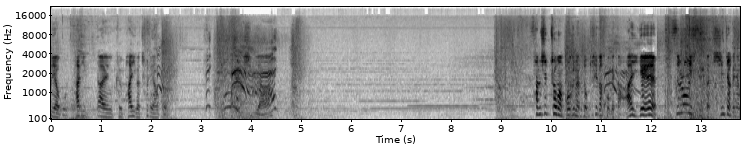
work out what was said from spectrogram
처리하고 다리 아니 그 바위가 처리하고. 10이야 30초만 뻐기면 또 킬 갖고 오겠다. 아 이게 슬로우 있으니까 진짜 그냥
